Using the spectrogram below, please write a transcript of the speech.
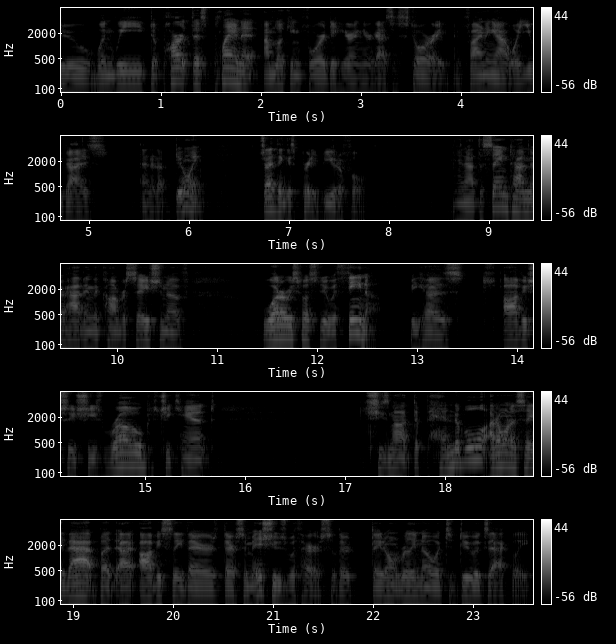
to when we depart this planet. I'm looking forward to hearing your guys' story and finding out what you guys ended up doing which I think is pretty beautiful. And at the same time, they're having the conversation of what are we supposed to do with Athena? Because obviously she's rogue. She can't. She's not dependable. I don't want to say that, but obviously there's there's some issues with her, so they they don't really know what to do exactly.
